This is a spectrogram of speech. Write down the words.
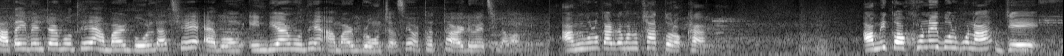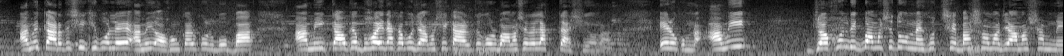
কাতা ইভেন্টের মধ্যে আমার গোল্ড আছে এবং ইন্ডিয়ার মধ্যে আমার ব্রোঞ্জ আছে, অর্থাৎ থার্ড হয়েছিলাম আমি। আমি বলব কারাতে মানে হচ্ছে আত্মরক্ষা? আমি কখনোই বলব না যে আমি কারাতে শিখি বলে আমি অহংকার করব বা আমি কাউকে ভয় দেখাবো যে আমার সাথে কারাতে করব, আমার সাথে লাগতে আসিও না। এরকম না। আমি যখন দেখব আমার সাথে অন্যায় হচ্ছে বা সমাজে আমার সামনে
